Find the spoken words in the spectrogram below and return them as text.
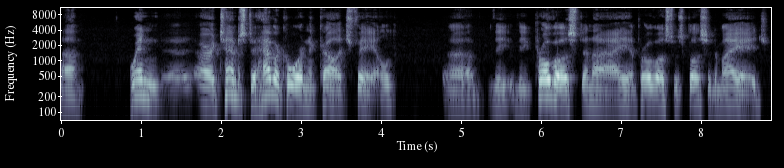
Um, when uh, our attempts to have a coordinate college failed, uh, the the provost and I, the provost was closer to my age,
